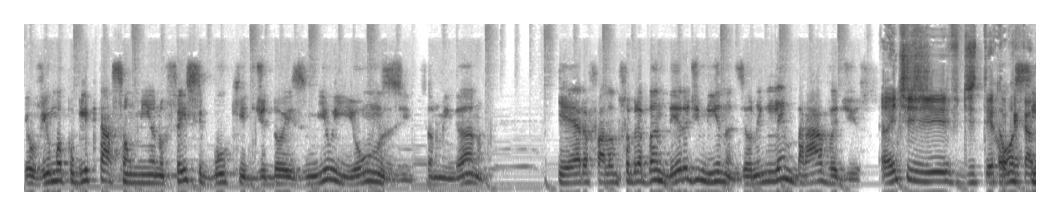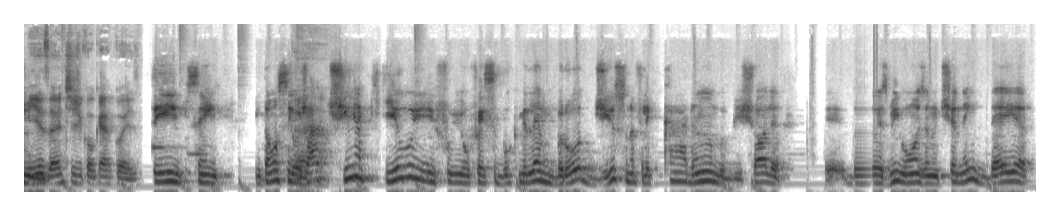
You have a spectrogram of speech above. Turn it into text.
eu vi uma publicação minha no Facebook de 2011, se eu não me engano, que era falando sobre a bandeira de Minas. Eu nem lembrava disso. Antes de, de ter então, qualquer assim, camisa, antes de qualquer coisa. Sim, sim. Então, assim, eu já tinha aquilo e, fui, o Facebook me lembrou disso, né? Falei, caramba, bicho, olha, 2011, eh, eu não tinha nem ideia,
